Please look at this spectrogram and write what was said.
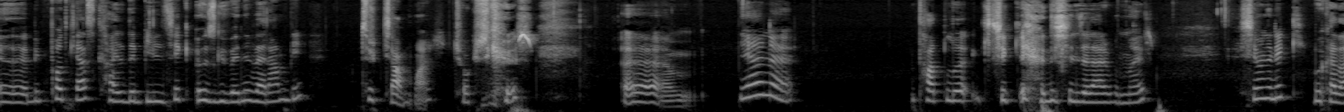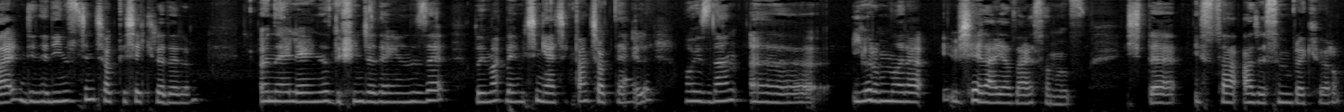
e, bir podcast kaydedebilecek özgüveni veren bir Türkçem var. Çok şükür. E, yani tatlı küçük düşünceler bunlar. Şimdilik bu kadar. Dinlediğiniz için çok teşekkür ederim. Önerileriniz, düşüncelerinizi duymak benim için gerçekten çok değerli. O yüzden e, yorumlara bir şeyler yazarsanız işte Insta adresimi bırakıyorum.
